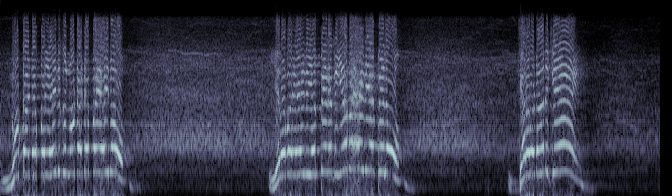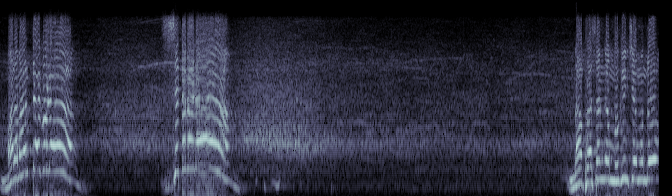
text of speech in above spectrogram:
నూట డెబ్బై ఐదుకు నూట డెబ్బై ఐదు. ఇరవై ఐదు ఎంపీలకు ఇరవై ఐదు ఎంపీలు. గెలవడానికి మనమంతా కూడా సిద్ధమేనా! నా ప్రసంగం ముగించే ముందు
